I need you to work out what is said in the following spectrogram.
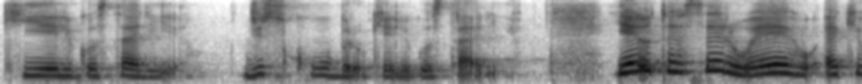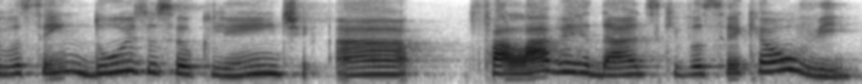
que ele gostaria. Descubra o que ele gostaria. E aí o terceiro erro é que você induz o seu cliente a falar verdades que você quer ouvir.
